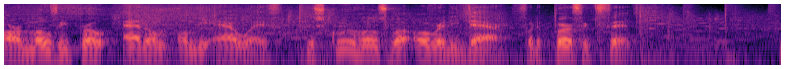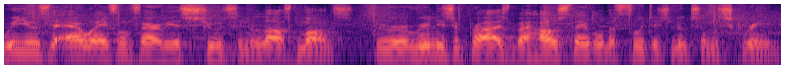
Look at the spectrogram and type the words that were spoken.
our Movi Pro add-on on the Airwave. The screw holes were already there for the perfect fit. We used the Airwave on various shoots in the last months. We were really surprised by how stable the footage looks on the screen.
